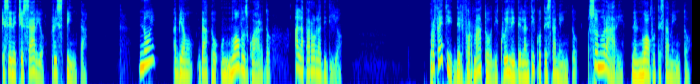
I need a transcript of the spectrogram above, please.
e se necessario rispinta. Noi abbiamo dato un nuovo sguardo alla parola di Dio. Profeti del formato di quelli dell'Antico Testamento sono rari nel Nuovo Testamento.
